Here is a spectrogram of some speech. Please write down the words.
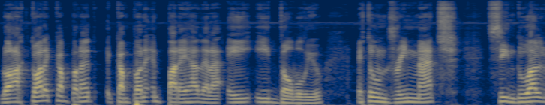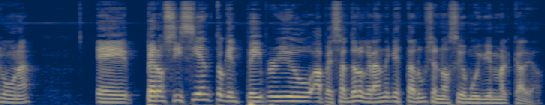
los actuales campeones, en pareja de la AEW. Esto es un dream match, sin duda alguna. Eh, pero sí siento que el pay-per-view, a pesar de lo grande que esta lucha, no ha sido muy bien mercadeado.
